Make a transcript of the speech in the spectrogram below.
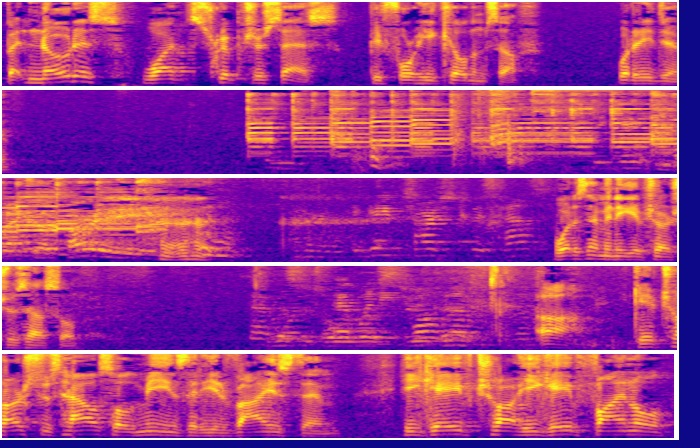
But notice what Scripture says before he killed himself. What did he do? gave charge to his house. What does that mean? He gave charge to his household. That when, that when he told them. Ah, gave charge to his household means that he advised him. He gave char- he gave final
